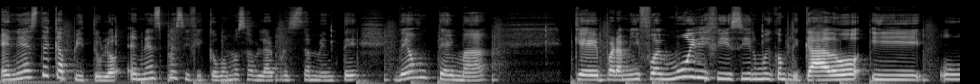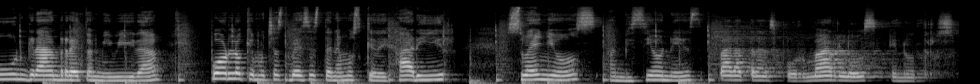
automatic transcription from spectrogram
en este capítulo en específico vamos a hablar precisamente de un tema que para mí fue muy difícil, muy complicado y un gran reto en mi vida, por lo que muchas veces tenemos que dejar ir sueños, ambiciones, para transformarlos en otros.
